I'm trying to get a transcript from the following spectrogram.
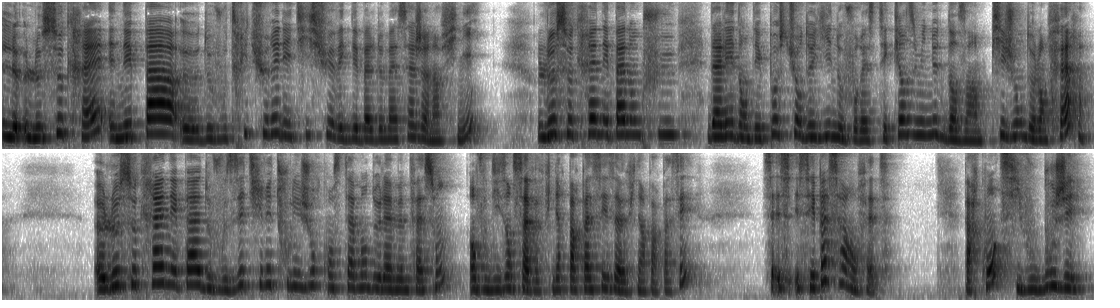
le, secret n'est pas euh, de vous triturer les tissus avec des balles de massage à l'infini. Le secret n'est pas non plus d'aller dans des postures de yin où vous restez 15 minutes dans un pigeon de l'enfer. Euh, le secret n'est pas de vous étirer tous les jours constamment de la même façon, en vous disant ça va finir par passer, ça va finir par passer. C'est pas ça en fait. Par contre, si vous bougez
